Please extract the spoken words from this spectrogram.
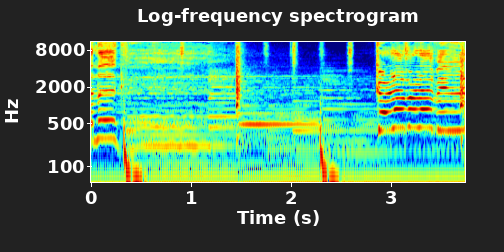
ನನಗೆ ಕಳವಳವಿಲ್ಲ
